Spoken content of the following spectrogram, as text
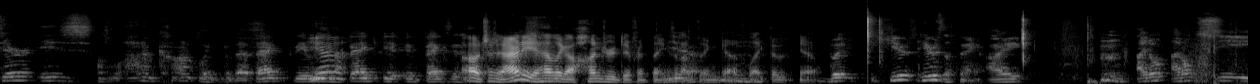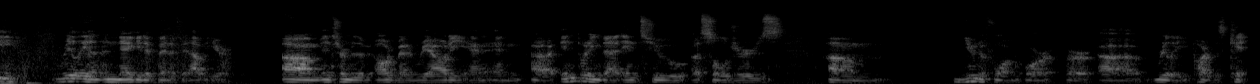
there is a lot of conflict with that. That I mean, Yeah. it, beg, it, it begs. an oh trust me, I already have like a hundred different things that I'm thinking of like the you know But here's here's the thing. I I don't I don't see really a, a negative benefit out here um, in terms of augmented reality and and uh, inputting that into a soldier's um, uniform or or uh, really part of his kit.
